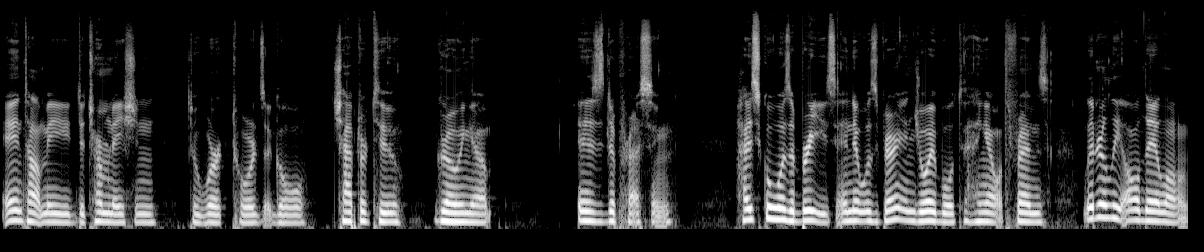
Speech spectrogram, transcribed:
and taught me determination to work towards a goal. Chapter 2 Growing Up is depressing. High school was a breeze, and it was very enjoyable to hang out with friends literally all day long.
